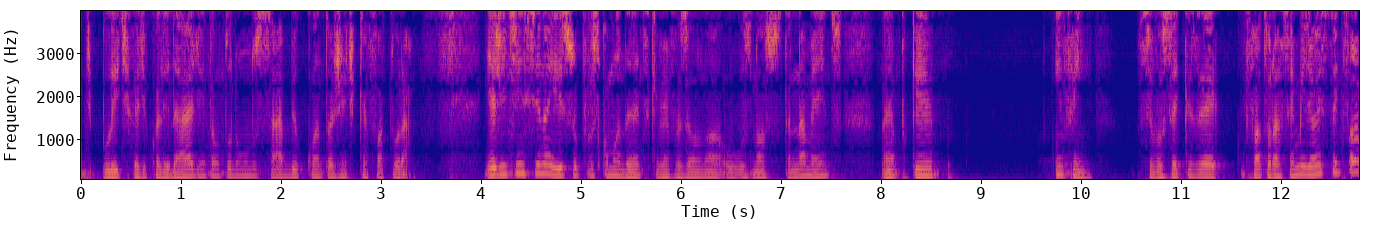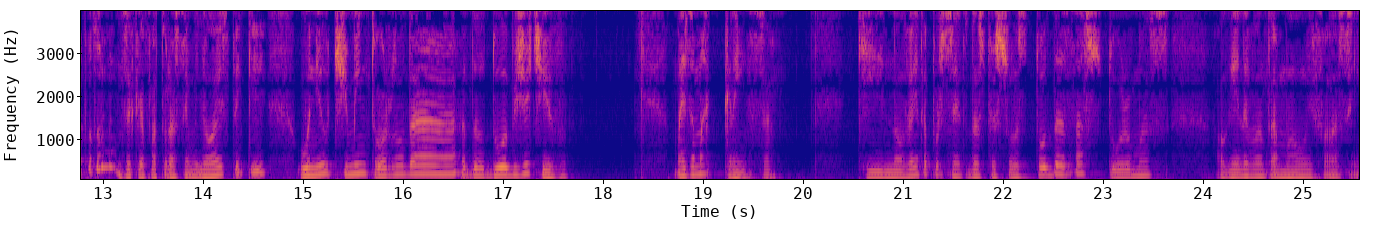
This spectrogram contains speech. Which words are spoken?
de- política de qualidade. Então todo mundo sabe o quanto a gente quer faturar. E a gente ensina isso para os comandantes que vêm fazer os nossos treinamentos, né? Porque, enfim, se você quiser faturar 100 milhões, tem que falar para todo mundo. Você quer faturar 100 milhões, tem que unir o time em torno da, do, do objetivo. Mas é uma crença que 90% das pessoas, todas as turmas, alguém levanta a mão e fala assim:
